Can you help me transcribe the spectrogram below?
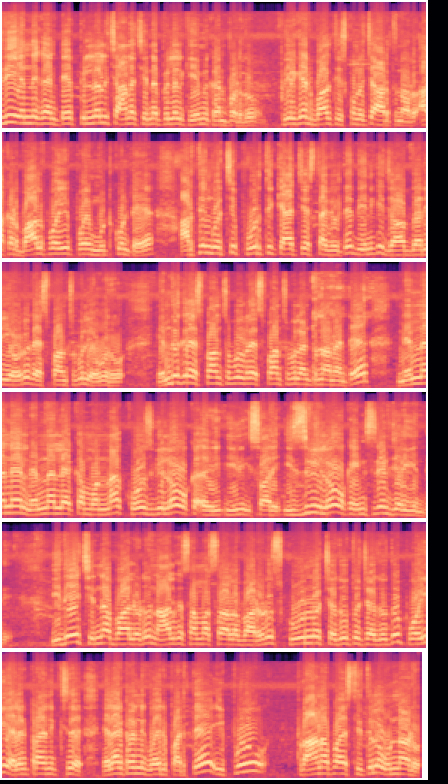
ఇది ఎందుకంటే పిల్లలు చాలా చిన్న పిల్లలకి ఏమి కనపడదు. క్రికెట్ బాల్ తీసుకొని వచ్చి ఆడుతున్నారు. అక్కడ బాల్ పోయి పోయి ముట్టుకుంటే అర్థింగ్ వచ్చి పూర్తి క్యాచ్ చేసి తగిలితే దీనికి జవాబారి ఎవరు? రెస్పాన్సిబుల్ ఎవరు? ఎందుకు రెస్పాన్సిబుల్ రెస్పాన్సిబుల్ అంటున్నానంటే నిన్ననే నిన్న లేక మొన్న కోజ్గిలో ఒక సారీ ఇజ్వీలో ఒక ఇన్సిడెంట్ జరిగింది. ఇదే చిన్న బాలుడు నాలుగు సంవత్సరాల బాలుడు స్కూల్లో చదువుతూ చదువుతూ పోయి ఎలక్ట్రానిక్స్ ఎలక్ట్రానిక్ వైర్ పడితే ఇప్పుడు ప్రాణాపాయ స్థితిలో ఉన్నాడు.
